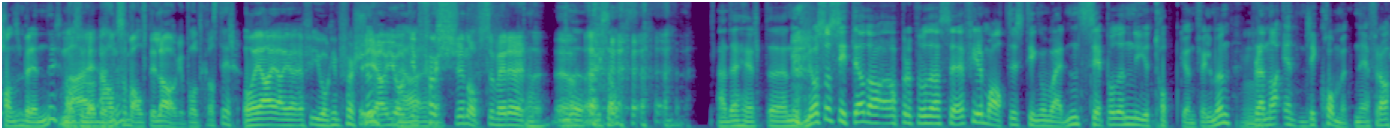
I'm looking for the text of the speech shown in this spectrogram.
Hans Brenner? Nei, Brenner? han som alltid lager podkaster. Oh, ja, ja, ja, Joakim Førsund? Ja, Joakim. Førsund oppsummerer dette. Ja. Det- Ikke sant? Nei, det er helt uh, nydelig. Og så sitter jeg da, apropos det, se filmatisk ting om verden, se på den nye Top Gun-filmen. For den har endelig kommet ned fra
